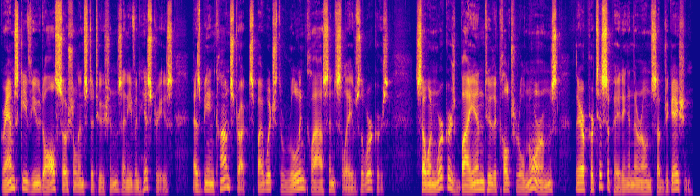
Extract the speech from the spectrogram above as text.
Gramsci viewed all social institutions and even histories as being constructs by which the ruling class enslaves the workers. So when workers buy into the cultural norms, they are participating in their own subjugation.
